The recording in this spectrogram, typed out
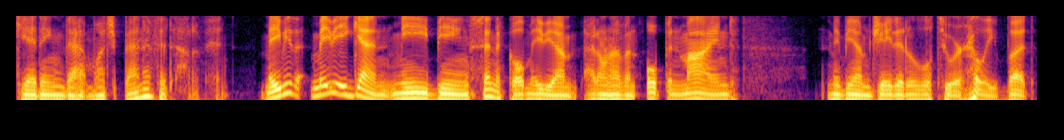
getting that much benefit out of it. Maybe, maybe again, me being cynical, maybe I'm, I don't have an open mind. Maybe I'm jaded a little too early, but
